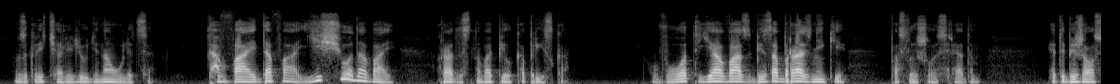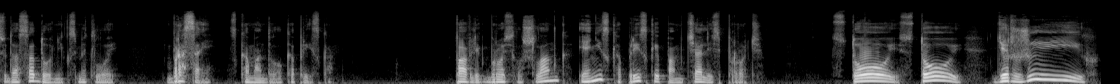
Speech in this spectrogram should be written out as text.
— закричали люди на улице. «Давай, давай, еще давай!» — радостно вопил Каприска. «Вот я вас, безобразники!» — послышалось рядом. Это бежал сюда садовник с метлой. «Бросай!» — скомандовал Каприска. Павлик бросил шланг, и они с Каприской помчались прочь. «Стой! Стой! Держи их!»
